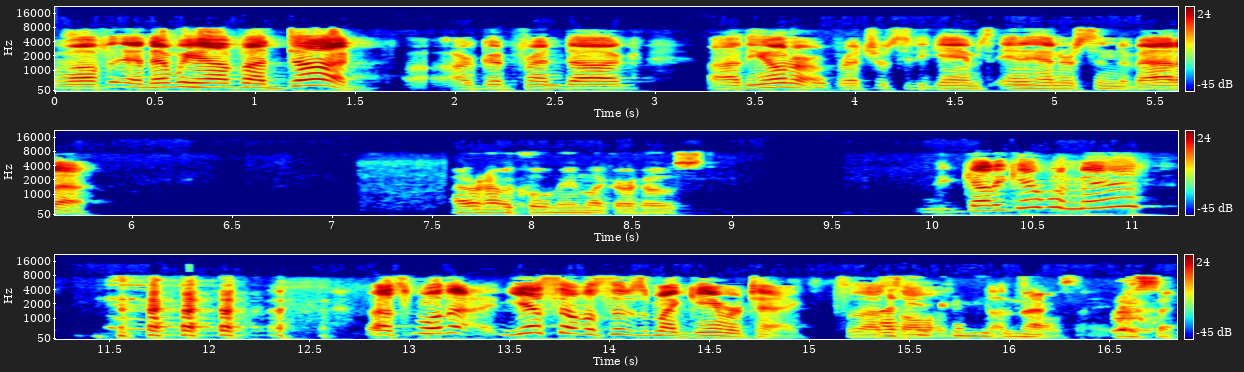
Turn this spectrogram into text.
well, and then we have uh, Doug, our good friend Doug, uh, the owner of Retro City Games in Henderson, Nevada. I don't have a cool name like our host. You gotta get one, man. That's well. That, yes, Elvis lives is my gamer tag, so that's all. think it comes That's all. max. Just saying.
